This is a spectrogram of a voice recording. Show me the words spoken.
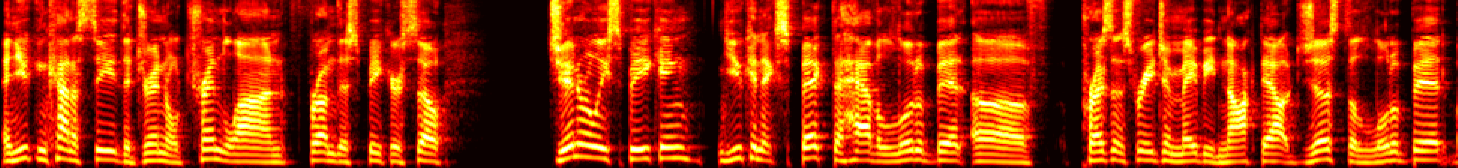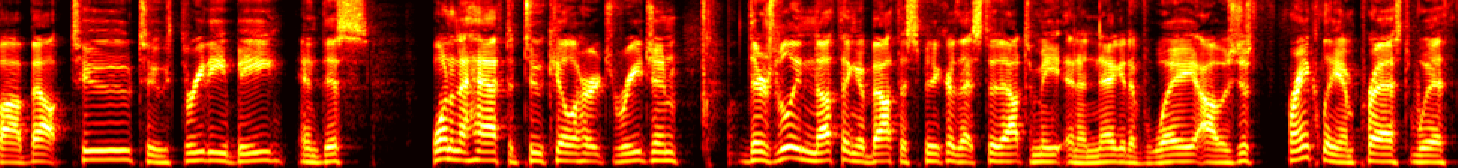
And you can kind of see the general trend line from the speaker. So generally speaking, you can expect to have a little bit of presence region may be knocked out just a little bit by about 2 to 3 dB in this one and a half to two kilohertz region. There's really nothing about the speaker that stood out to me in a negative way. I was just frankly impressed with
